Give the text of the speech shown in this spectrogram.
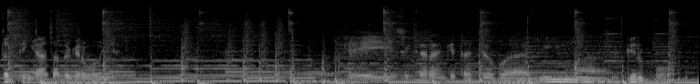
tertinggal satu gerbongnya. Oke sekarang kita coba 5 gerbong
